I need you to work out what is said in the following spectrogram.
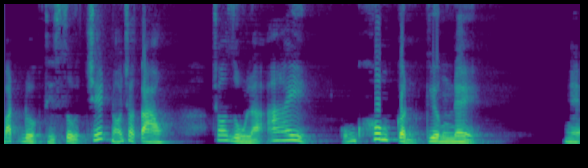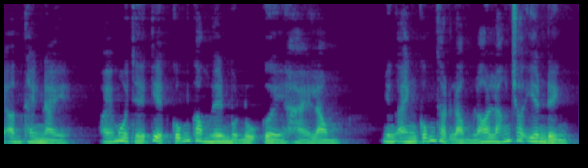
Bắt được thì xử chết nó cho tao. Cho dù là ai, cũng không cần kiêng nể. Nghe âm thanh này, khóe môi Thế Kiệt cũng cong lên một nụ cười hài lòng. Nhưng anh cũng thật lòng lo lắng cho Yên Đình.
